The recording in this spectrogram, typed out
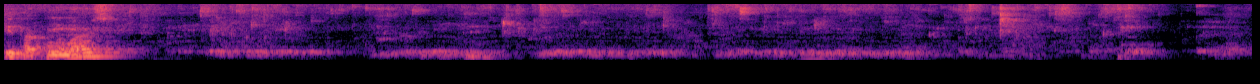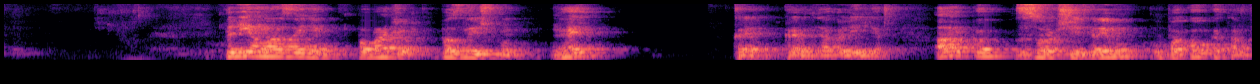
І так, помиваюсь. Тоді я в магазині побачив по знижку гель, крем, крем для гоління Арко за 46 гривень, упаковка там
